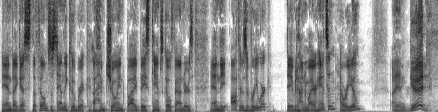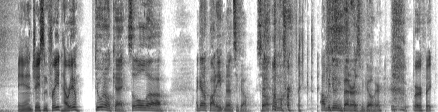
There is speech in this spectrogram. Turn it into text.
and I guess the films of Stanley Kubrick, I'm joined by Basecamp's co-founders and the authors of Rework, David Heinemeier Hansson. How are you? I am good. And Jason Fried, how are you? Doing okay. It's a little, uh, I got up about eight minutes ago. So I'm, Perfect. I'll be doing better as we go here. Perfect.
